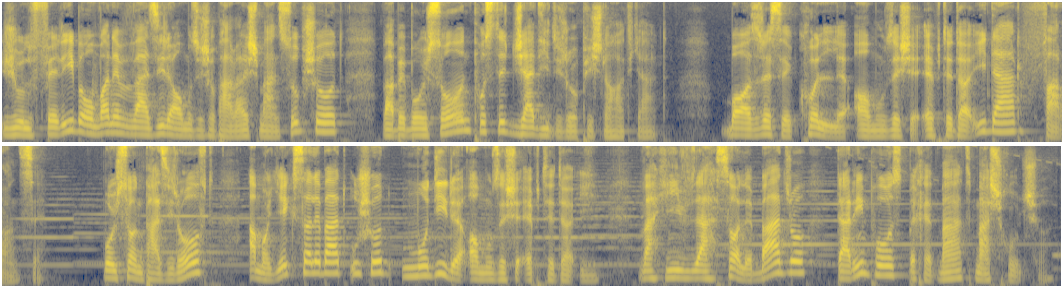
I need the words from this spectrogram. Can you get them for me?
ژول فری به عنوان وزیر آموزش و پرورش منصوب شد و به بویسون پست جدیدی رو پیشنهاد کرد. بازرس کل آموزش ابتدایی در فرانسه. بویسون پذیرفت اما یک سال بعد او شد مدیر آموزش ابتدایی و 17 سال بعد رو در این پست به خدمت مشغول شد.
